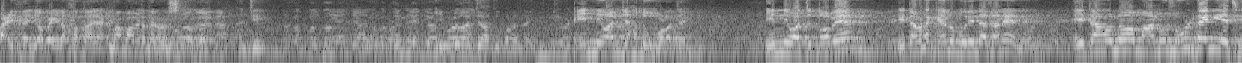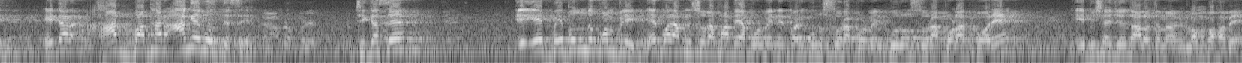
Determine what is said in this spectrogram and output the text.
বাইদ বাইন অবাইনা খতা এক মা বাতা জি। তবে এটা আমরা কেন জানেন? এটা হলো মানুষ উল্টাই নিয়েছে। এটার হাত বাঁধার আগে বলতেছে। ঠিক আছে? এ কমপ্লিট আপনি সোরা ফাতেহা পড়বেন, এরপরে কোনো সোরা পড়বেন। পুরো সোরা পড়ার পরে এই বিষয়ে যেহেতু আলোচনা লম্বা হবে,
